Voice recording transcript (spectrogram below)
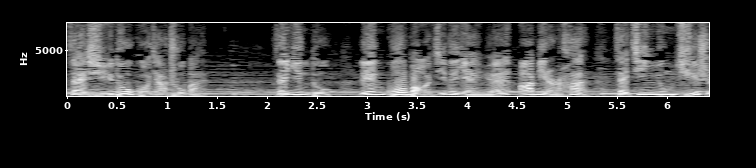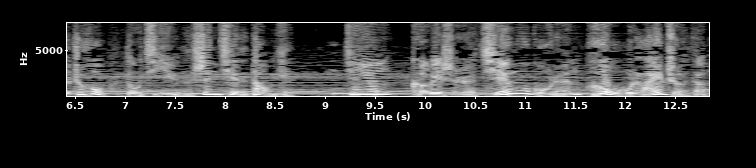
在许多国家出版。在印度，连国宝级的演员阿米尔汗在金庸去世之后，都给予了深切的悼念。金庸可谓是前无古人后无来者的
